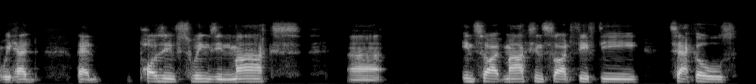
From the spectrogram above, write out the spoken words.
We had had positive swings in marks, uh, inside marks inside 50 tackles.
